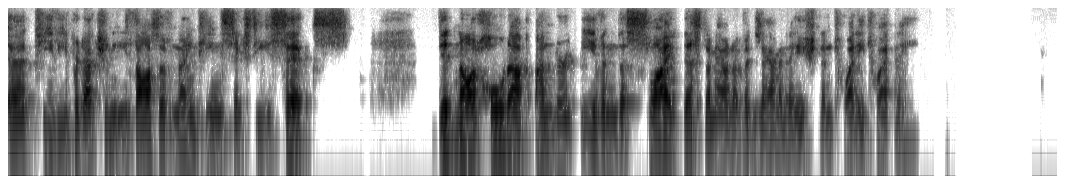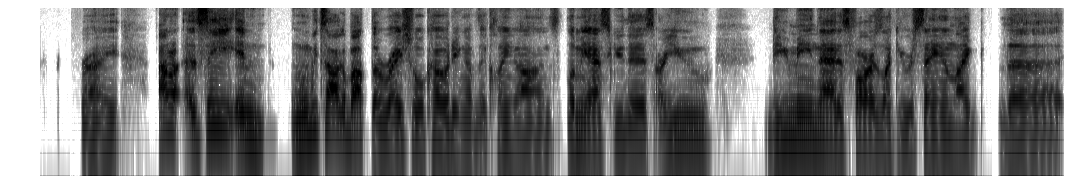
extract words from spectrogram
uh, TV production ethos of 1966 did not hold up under even the slightest amount of examination in 2020. Right. I don't uh, see in when we talk about the racial coding of the Klingons, let me ask you this. Are you do you mean that as far as like you were saying like the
